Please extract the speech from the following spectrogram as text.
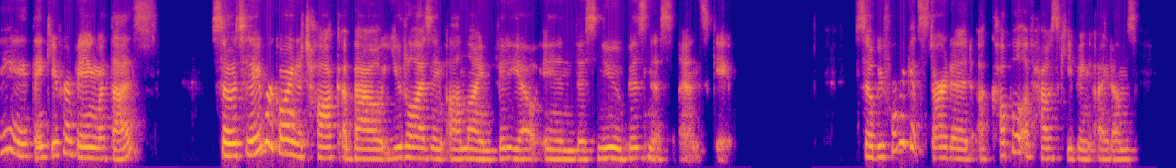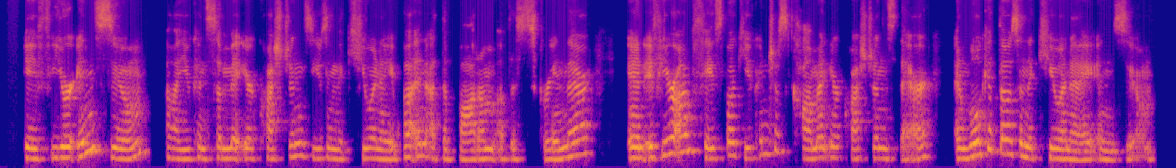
Hey, thank you for being with us. So today we're going to talk about utilizing online video in this new business landscape. So before we get started, a couple of housekeeping items if you're in Zoom, uh, you can submit your questions using the Q&A button at the bottom of the screen there. And if you're on Facebook, you can just comment your questions there and we'll get those in the Q&A in Zoom.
